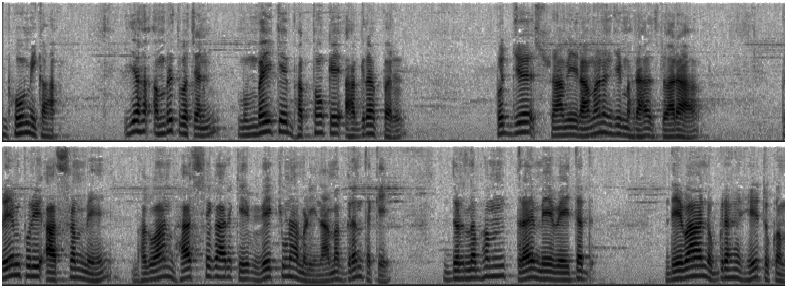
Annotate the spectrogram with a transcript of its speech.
भूमिका। यह अमृत वचन मुंबई के भक्तों के आग्रह पर पूज्य स्वामी रामानंद जी महाराज द्वारा प्रेमपुरी आश्रम में भगवान भाष्यकार के विवेक चूड़ामणि नामक ग्रंथ के दुर्लभम त्रय में वेतद देवानुग्रह हेतुकम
